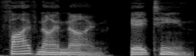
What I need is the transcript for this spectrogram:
Five nine nine eighteen.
